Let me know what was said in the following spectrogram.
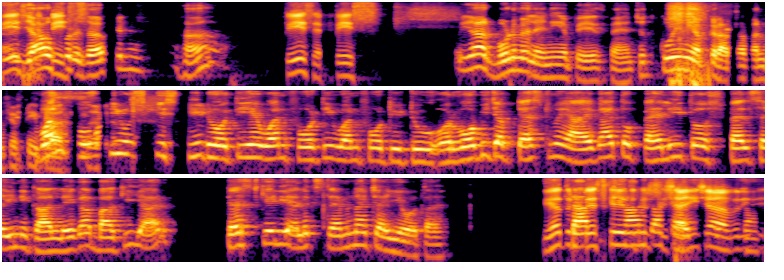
یا اس کو ریزرو کے ہاں؟ پیس ہے پیس یار میں لینی ہے پیس پہن کوئی نہیں اب کراتا 150 پلس 140 اس کی سپیڈ ہوتی ہے 140 142 اور وہ بھی جب ٹیسٹ میں آئے گا تو پہلی تو سپیل صحیح نکال لے گا۔ باقی یار ٹیسٹ کے لیے الگ سٹیمنا چاہیے ہوتا ہے۔ یا تو ٹیسٹ کے لیے تو پھر شاہین شاہ افریدی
